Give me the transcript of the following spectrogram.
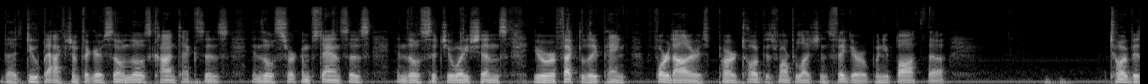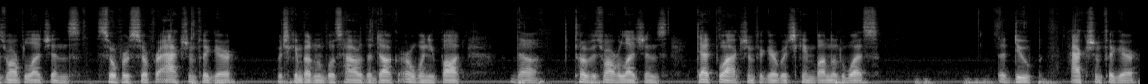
the Doop action figure. So in those contexts, in those circumstances, in those situations, you were effectively paying four dollars per Toy Biz Marvel Legends figure when you bought the Toy Biz Marvel Legends Silver Surfer action figure, which came bundled with Howard the Duck, or when you bought the Toy Biz Marvel Legends Deadpool action figure, which came bundled with the Doop action figure.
